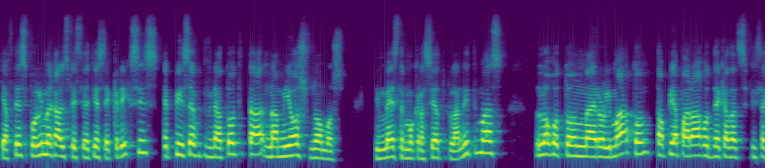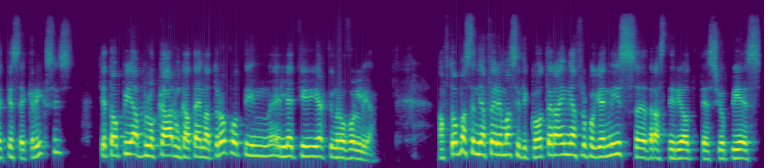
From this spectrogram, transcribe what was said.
Και αυτές οι πολύ μεγάλες ηφαιστειακέ εκρήξεις επίσης έχουν τη δυνατότητα να μειώσουν όμως τη μέση θερμοκρασία του πλανήτη μας λόγω των αερολιμάτων τα οποία παράγονται κατά τις φυσικές εκρήξεις και τα οποία μπλοκάρουν κατά έναν τρόπο την ηλιακή ακτινοβολία. Αυτό που μας ενδιαφέρει εμάς ειδικότερα είναι οι ανθρωπογενείς ε, δραστηριότητες οι οποίες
